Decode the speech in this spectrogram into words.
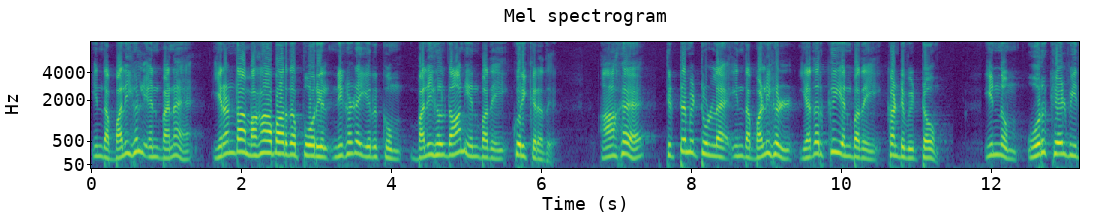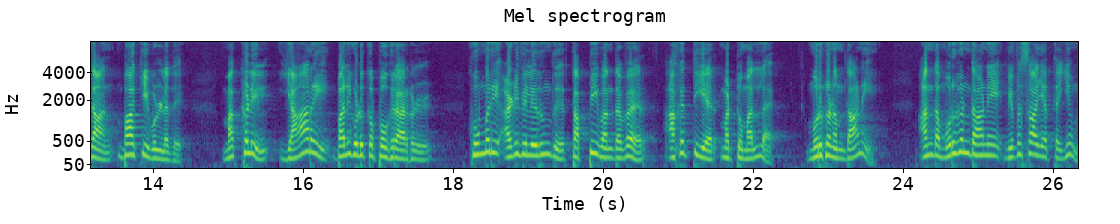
இந்த பலிகள் என்பன இரண்டாம் மகாபாரத போரில் நிகழ இருக்கும் பலிகள்தான் என்பதை குறிக்கிறது. ஆக திட்டமிட்டுள்ள இந்த பலிகள் எதற்கு என்பதை கண்டுவிட்டோம். இன்னும் ஒரு கேள்விதான் பாக்கி உள்ளது மக்களில் யாரை பலி கொடுக்கப் போகிறார்கள்? குமரி அழிவிலிருந்து தப்பி வந்தவர் அகத்தியர் மட்டுமல்ல முருகனும் தானே. அந்த முருகன் தானே விவசாயத்தையும்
